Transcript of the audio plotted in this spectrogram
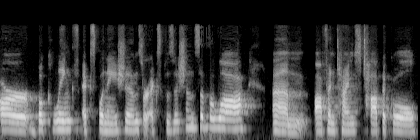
are book length explanations or expositions of the law, um, oftentimes topical,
